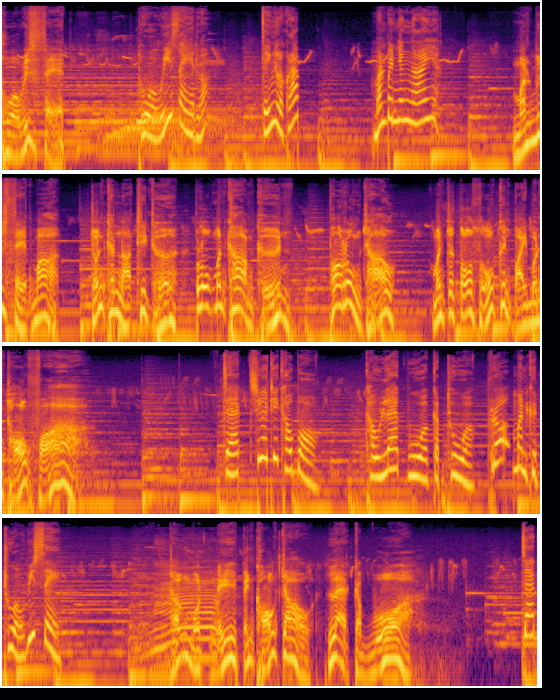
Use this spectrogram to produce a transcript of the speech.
ถั่ววิเศษ ถั่ววิเศษเหรอ จริงเหรอครับ มันเป็นยังไงอะมันวิเศษมาก จนขนาดที่เธอปลูกมันข้ามคืน พอรุ่งเช้า มันจะโตสูงขึ้นไปบนท้องฟ้า แจ็คเชื่อที่เขาบอก เขาแลกวัวกับถั่ว เพราะมันคือถั่ววิเศษ ทั้งหมดนี้เป็นของเจ้าแลกกับวัว แจ็ค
